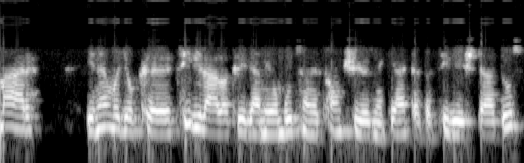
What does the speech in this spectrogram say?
Már én nem vagyok civil állatvédelmi ombudsman, ezt hangsúlyozni kell, tehát a civil státusz.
